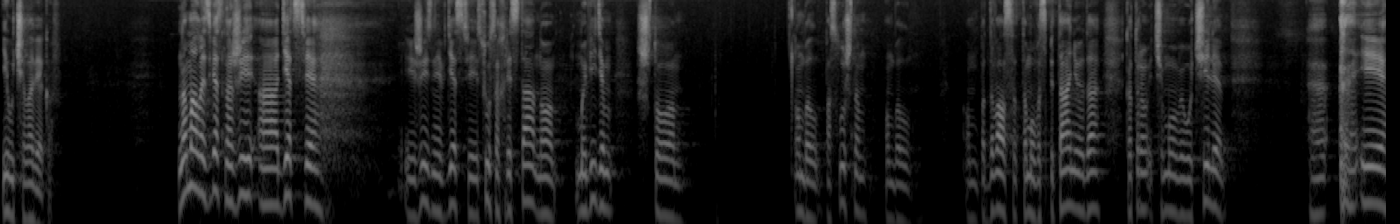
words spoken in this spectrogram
и у человеков. Нам мало известно о детстве и жизни в детстве Иисуса Христа, но мы видим, что Он был послушным, Он, был, он поддавался тому воспитанию, да, которому, чему вы учили. И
